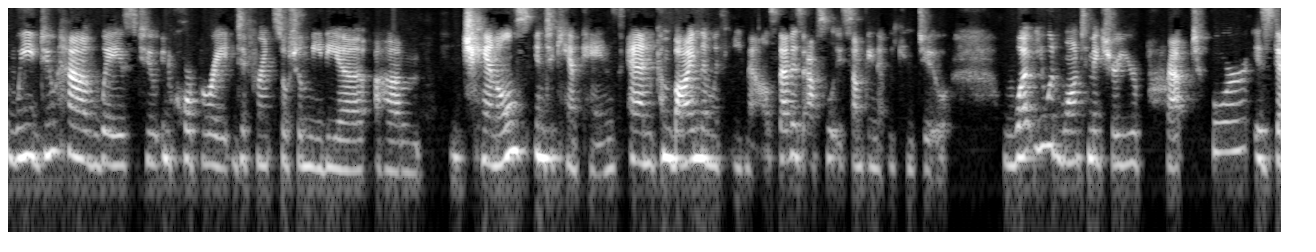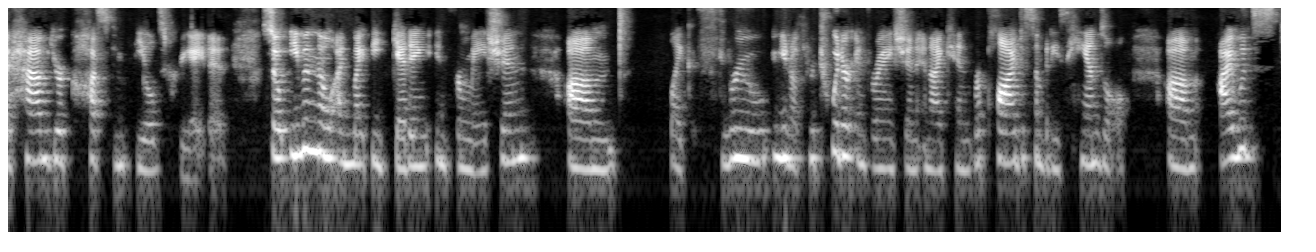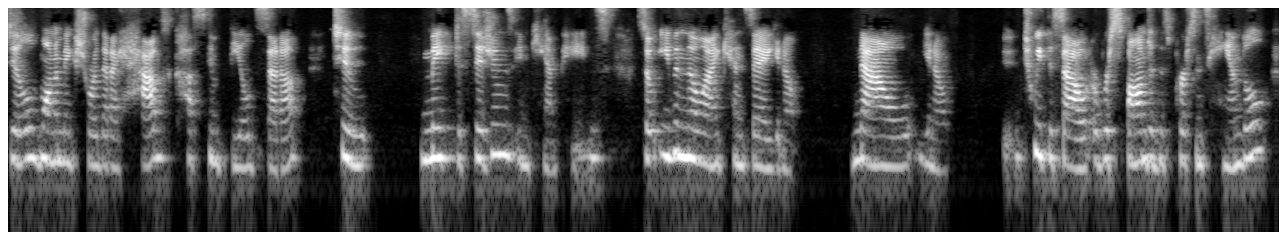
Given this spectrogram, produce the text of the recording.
we do have ways to incorporate different social media um, channels into campaigns and combine them with emails. That is absolutely something that we can do what you would want to make sure you're prepped for is to have your custom fields created. So even though I might be getting information um, like through, you know, through Twitter information and I can reply to somebody's handle, um, I would still want to make sure that I have custom fields set up to make decisions in campaigns. So even though I can say, you know, now, you know, tweet this out or respond to this person's handle,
